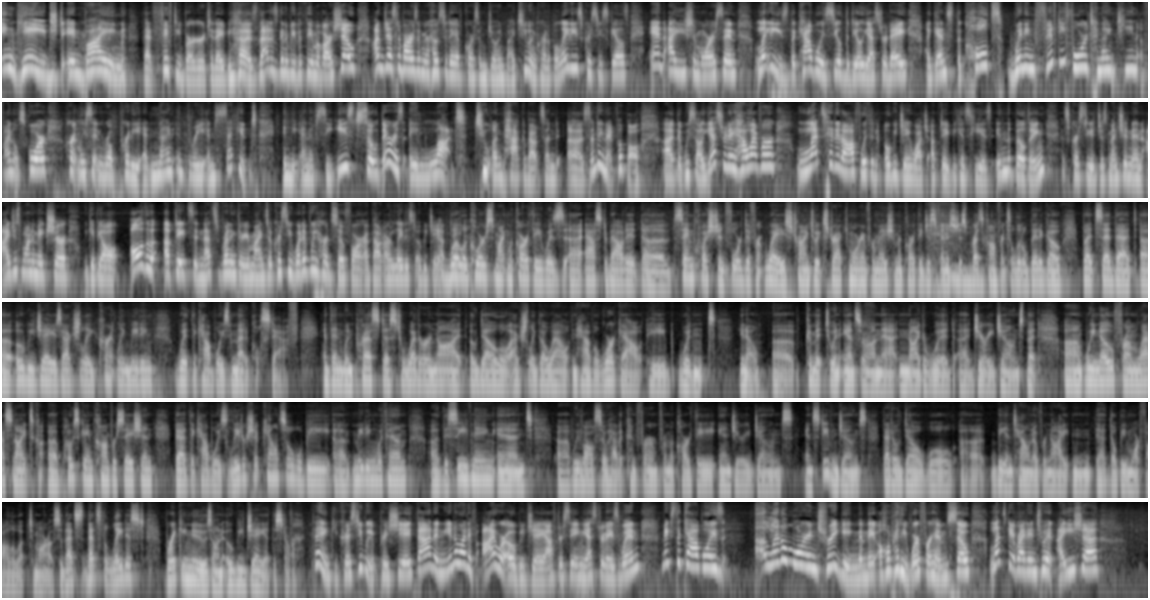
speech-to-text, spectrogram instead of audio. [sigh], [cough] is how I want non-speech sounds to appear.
engaged in buying [laughs] that 50 burger today because that is going to be the theme of our show. I'm Jess Navarez. I'm your host today. Of course, I'm joined by two incredible ladies, Kristi Scales and Aisha Morrison. Ladies, the Cowboys sealed the deal yesterday against the Colts, winning 54 to 19, a final score. Currently sitting real pretty at 9 and 3 and second in the NFC East. So there is a lot to unpack about Sunday, uh, Sunday night football uh, that we saw yesterday. However, let's hit it off with an OBJ watch update because he is in the building, as Kristi had just mentioned. And I just want to make sure we give y'all all the updates, and that's running through your mind. So, Kristi, what have we heard so far about our latest OBJ update? Well, of course, Mike McCarthy was uh, asked about it. Uh, same question, four different ways, trying to extract more information. McCarthy just finished his press conference a little bit ago, but said that uh, OBJ is actually currently meeting with the Cowboys medical staff. And then, when pressed as to whether or not Odell will actually go out and have a workout, he wouldn't you know, uh, commit to an answer on that, and neither would uh, Jerry Jones. But um, we know from last night's uh, post game conversation that the Cowboys Leadership Council will be uh, meeting with him uh, this evening, and uh, we've also have it confirmed from McCarthy and Jerry Jones and Stephen Jones that Odell will uh, be in town overnight, and uh, there'll be more follow up tomorrow. So that's that's the latest breaking news on OBJ at the Star. Thank you, Kristi. We appreciate that. And you know what? If I were OBJ after seeing yesterday's win, makes the Cowboys a little more intriguing than they [laughs] already were for him. So let's get right into it. Aisha,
